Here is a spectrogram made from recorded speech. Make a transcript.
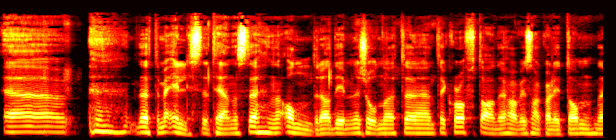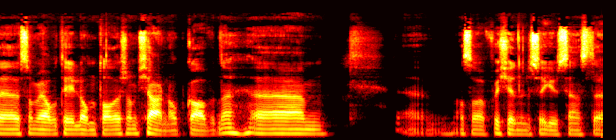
Uh, dette med eldstetjeneste, den andre av dimensjonene til, til Croft, da, det har vi snakka litt om. Det som vi av og til omtaler som kjerneoppgavene. Uh, altså forkynnelse, gudstjeneste,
